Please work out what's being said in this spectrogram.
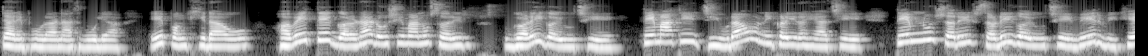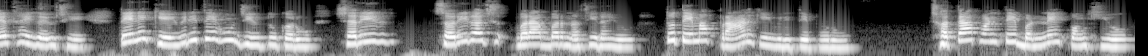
ત્યારે ભોળાનાથ બોલ્યા, એ પંખીડાઓ, હવે તે ગરડા ડોશીમાનું શરીર ગળી ગયું છે. તેમાંથી જીવડાઓ નીકળી રહ્યા છે. તેમનું શરીર સડી ગયું છે, વેર વિખેર થઈ ગયું છે. તેને કેવી રીતે હું જીવતું કરું? શરીર શરીર જ બરાબર નથી રહ્યું. તો તેમાં પ્રાણ કેવી રીતે પૂરું? છતાં પણ તે બંને પંખીઓ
